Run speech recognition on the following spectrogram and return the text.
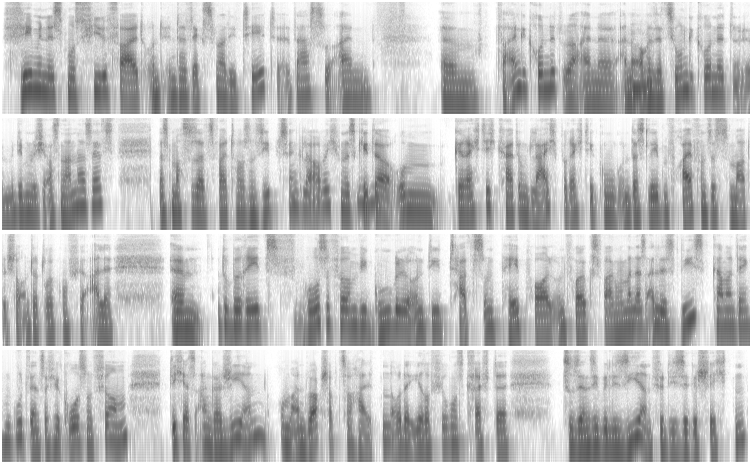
Feminismus, Vielfalt und Intersektionalität. Da hast du einen ähm, Verein gegründet oder eine, eine mhm. Organisation gegründet, mit dem du dich auseinandersetzt. Das machst du seit 2017, glaube ich. Und es geht mhm. da um Gerechtigkeit und Gleichberechtigung und das Leben frei von systematischer Unterdrückung für alle. Ähm, du berätst große Firmen wie Google und die Taz und PayPal und Volkswagen. Wenn man das alles liest, kann man denken, gut, wenn solche großen Firmen dich jetzt engagieren, um einen Workshop zu halten oder ihre Führungskräfte zu sensibilisieren für diese Geschichten,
